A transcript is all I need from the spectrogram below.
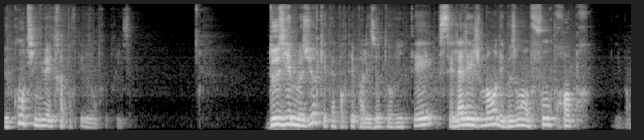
de continuer à être apportée aux entreprises. Deuxième mesure qui est apportée par les autorités, c'est l'allègement des besoins en fonds propres des banques.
